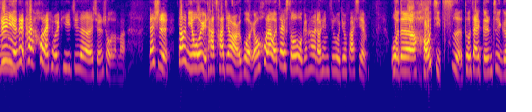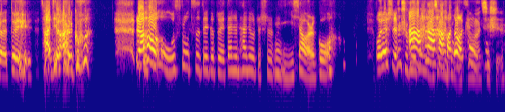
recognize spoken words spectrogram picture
就是你那他后来成为 TEG 的选手了嘛？但是当年我与他擦肩而过，然后后来我再搜我跟他的聊天记录，就发现我的好几次都在跟这个队 擦肩而过，然后了无数次这个队，但是他就只是嗯一笑而过。我的是啊哈哈，好的，我看其实。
